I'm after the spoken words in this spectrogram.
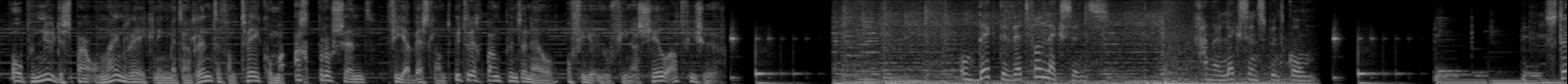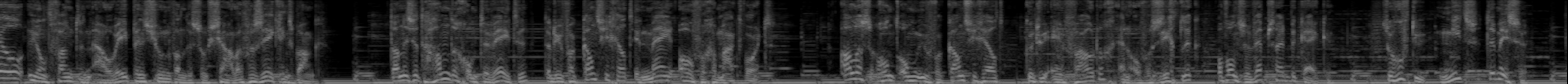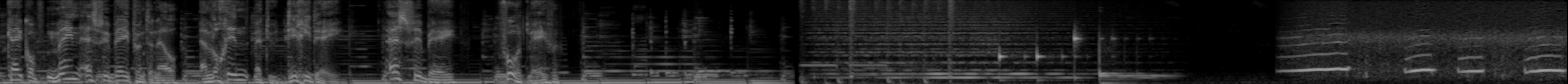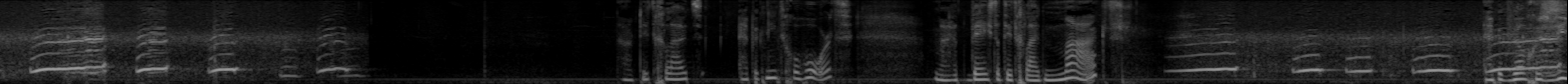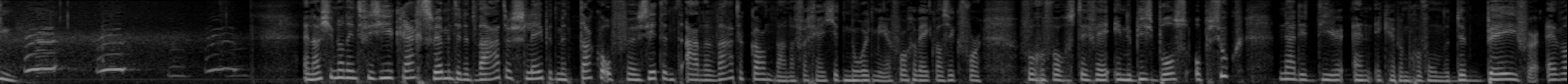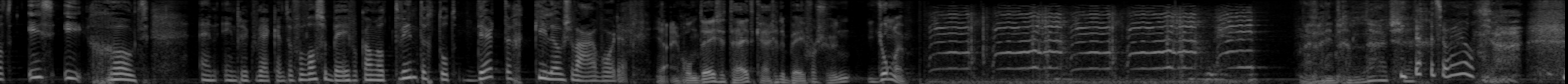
Open nu de spaar online rekening met een rente van 2,8% via westlandutrechtbank.nl of via uw financieel adviseur. Ontdek de wet van Lexens. Ga naar Lexens.com. Stel, u ontvangt een AOW-pensioen van de Sociale Verzekeringsbank. Dan is het handig om te weten dat uw vakantiegeld in mei overgemaakt wordt. Alles rondom uw vakantiegeld kunt u eenvoudig en overzichtelijk op onze website bekijken. Zo hoeft u niets te missen. Kijk op mijnsvb.nl en log in met uw DigiD. SVB voor het leven. Dit geluid heb ik niet gehoord. Maar het beest dat dit geluid maakt... heb ik wel gezien. En als je hem dan in het vizier krijgt, zwemmend in het water... slepend met takken of uh, zittend aan de waterkant... Nou, dan vergeet je het nooit meer. Vorige week was ik voor Vogels TV in de Biesbos op zoek naar dit dier. En ik heb hem gevonden, de bever. En wat is hij groot en indrukwekkend. Een volwassen bever kan wel 20 tot 30 kilo zwaar worden. Ja, en rond deze tijd krijgen de bevers hun jongen. Een zeg. Ja, zo heel. Ja,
